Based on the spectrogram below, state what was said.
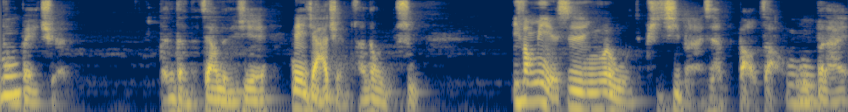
东北拳等等的这样的一些内家拳传统武术。一方面也是因为我的脾气本来是很暴躁，嗯我本来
